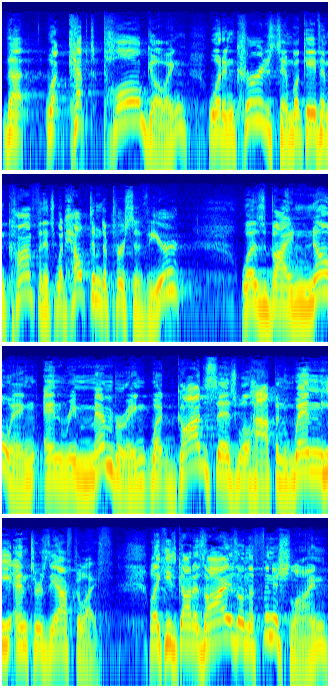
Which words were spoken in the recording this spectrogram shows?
that what kept Paul going, what encouraged him, what gave him confidence, what helped him to persevere was by knowing and remembering what God says will happen when he enters the afterlife. Like he's got his eyes on the finish line,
